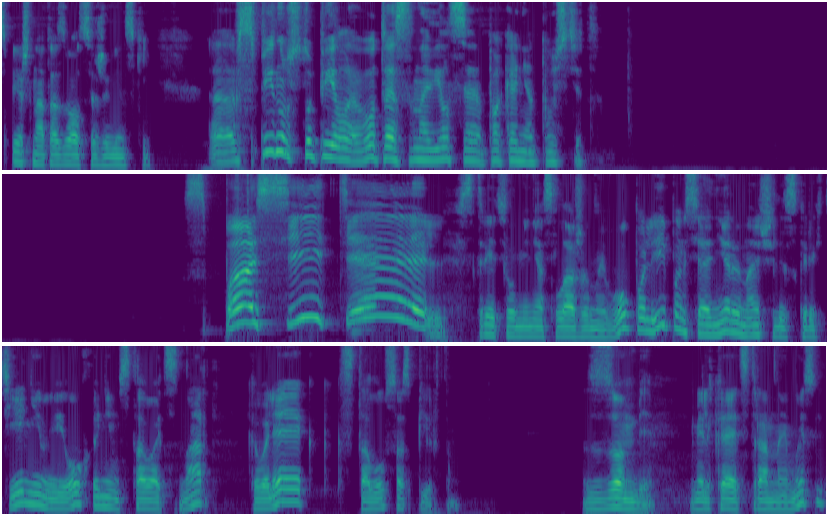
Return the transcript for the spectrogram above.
спешно отозвался Живинский. «Э, «В спину вступила, вот и остановился, пока не отпустит». «Спаситель!» — встретил меня слаженный вопль, и пенсионеры начали с кряхтением и оханьем вставать с нарт, ковыляя к столу со спиртом. «Зомби!» — мелькает странная мысль,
